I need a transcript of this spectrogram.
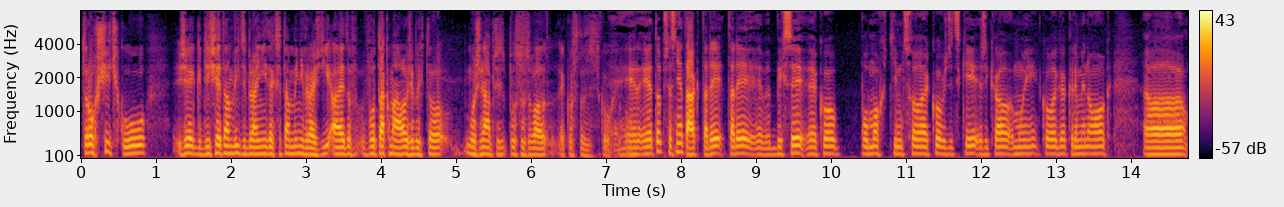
trošičku, že když je tam víc zbraní, tak se tam méně vraždí, ale je to o tak málo, že bych to možná posuzoval jako statistickou Je, je to přesně tak. Tady, tady bych si jako pomohl tím, co jako vždycky říkal můj kolega kriminolog, uh,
